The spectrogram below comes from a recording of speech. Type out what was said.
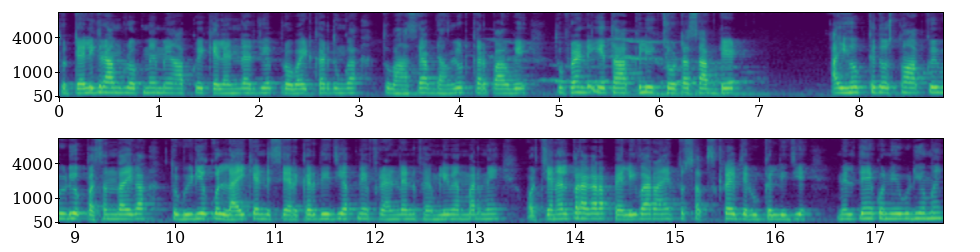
तो टेलीग्राम ग्रुप में मैं आपको एक कैलेंडर जो है प्रोवाइड कर दूँगा तो वहाँ से आप डाउनलोड कर पाओगे। तो फ्रेंड, ये था आपके लिए एक छोटा सा अपडेट। आई होप के दोस्तों आपको ये वीडियो पसंद आएगा। तो वीडियो को लाइक एंड शेयर कर दीजिए अपने फ्रेंड एंड फैमिली मेंबर में। और चैनल पर अगर आप पहली बार आएँ तो सब्सक्राइब ज़रूर कर लीजिए। मिलते हैं एक न्यू वीडियो में,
